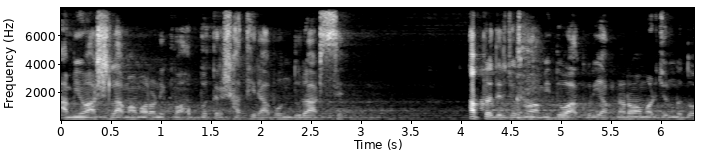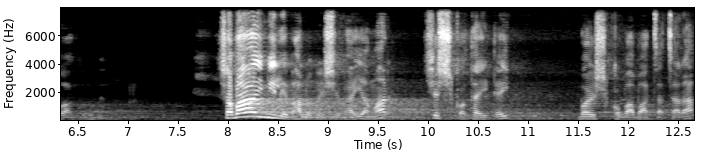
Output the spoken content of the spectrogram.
আমিও আসলাম, আমার অনেক মহব্বতের সাথীরা, বন্ধুরা আসছে। আপনাদের জন্য আমি দোয়া করি, আপনারাও আমার জন্য দোয়া করবেন। সবাই মিলে ভালোবেসে ভাই, আমার শেষ কথা এটাই। বয়স্ক বাবা, চাচারা,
